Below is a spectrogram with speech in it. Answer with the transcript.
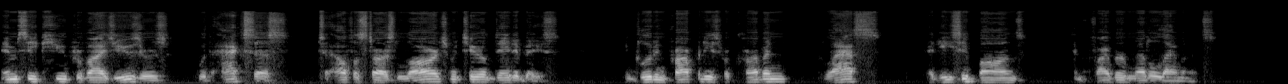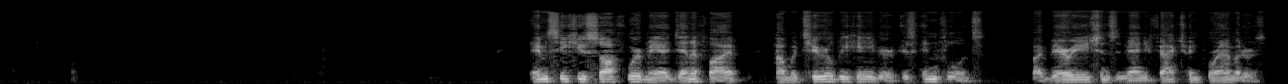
MCQ provides users with access to AlphaStar's large material database including properties for carbon, glass, adhesive bonds, and fiber metal laminates. MCQ software may identify how material behavior is influenced by variations in manufacturing parameters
